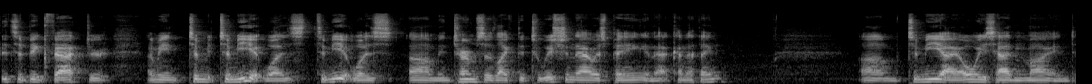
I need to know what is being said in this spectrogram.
it's a big factor. I mean to me, to me it was to me it was um, in terms of like the tuition that I was paying and that kind of thing. Um, to me, I always had in mind,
